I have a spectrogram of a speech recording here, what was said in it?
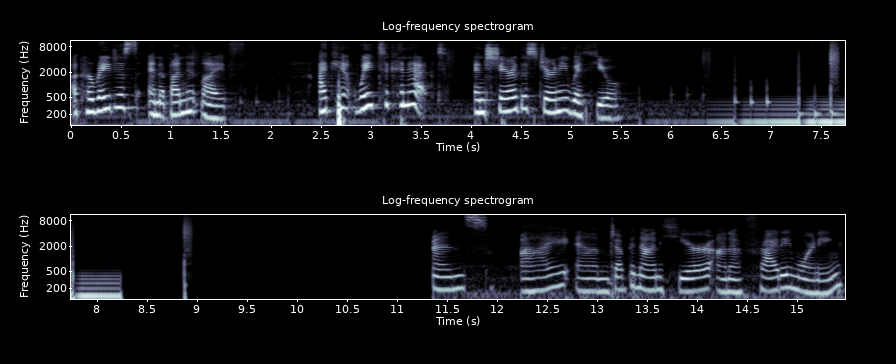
a courageous and abundant life. I can't wait to connect and share this journey with you. Friends, I am jumping on here on a Friday morning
